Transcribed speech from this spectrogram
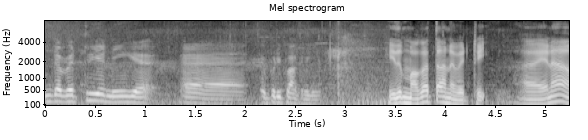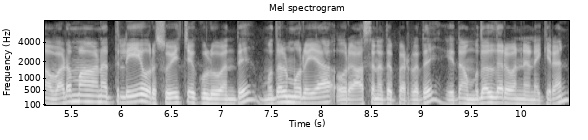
இந்த வெற்றியை நீங்கள் எப்படி பார்க்குறீங்க இது மகத்தான வெற்றி. ஏன்னா வடமாகாணத்திலேயே ஒரு சுயேட்சை குழு வந்து முதல் முறையாக ஒரு ஆசனத்தை பெறுறது. இதுதான் முதல் தடவைன்னு நினைக்கிறேன்.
